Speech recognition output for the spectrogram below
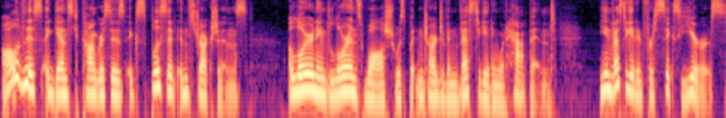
All of this against Congress's explicit instructions. A lawyer named Lawrence Walsh was put in charge of investigating what happened. He investigated for six years.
